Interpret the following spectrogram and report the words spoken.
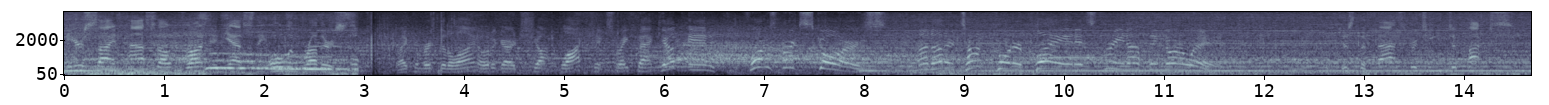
Near side pass out front, and yes, the Olimb brothers. Reichenberg to the line, Odegaard shot block, kicks right back up, and Forsberg scores. Another top corner play, and it's 3 0 Norway. Just the fast routine to pucks.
